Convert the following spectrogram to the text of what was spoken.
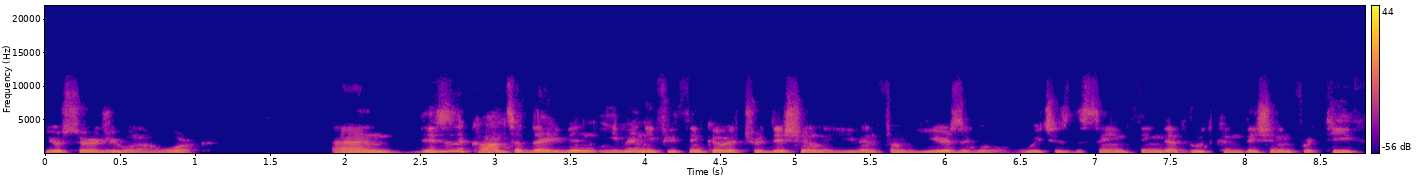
your surgery will not work. And this is a concept that even, even if you think of it traditionally, even from years ago, which is the same thing that root conditioning for teeth,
